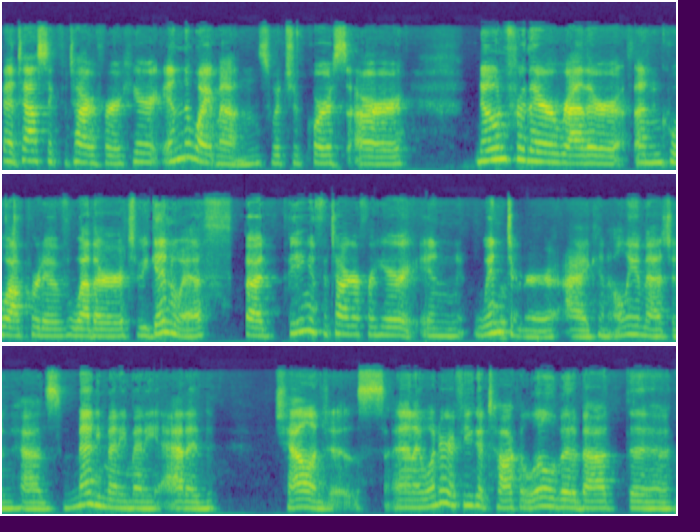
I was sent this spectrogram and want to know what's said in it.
fantastic photographer here in the White Mountains, which of course are known for their rather uncooperative weather to begin with. But being a photographer here in winter, I can only imagine has many, many, many added challenges. And I wonder if you could talk a little bit about the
